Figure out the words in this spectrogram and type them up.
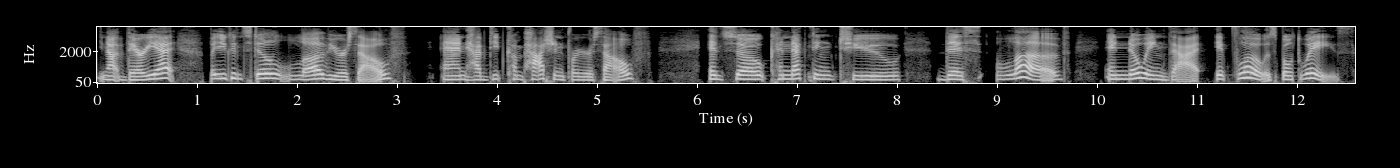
not there yet, but you can still love yourself and have deep compassion for yourself. And so connecting to this love and knowing that it flows both ways,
